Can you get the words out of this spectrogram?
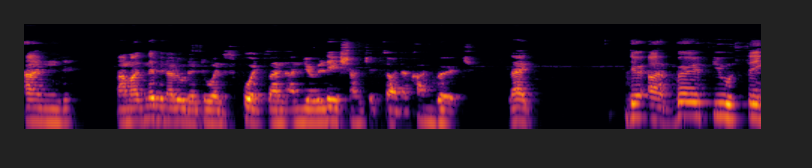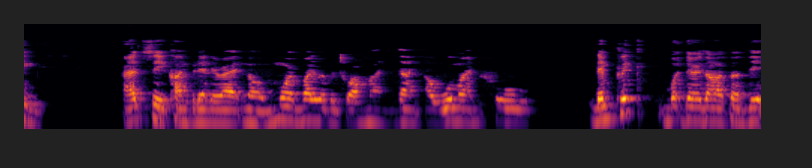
and um as Nevin alluded to when sports and, and your relationships sort of converge. Like there are very few things I'd say confidently right now more valuable to a man than a woman who them click, but there's also the,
